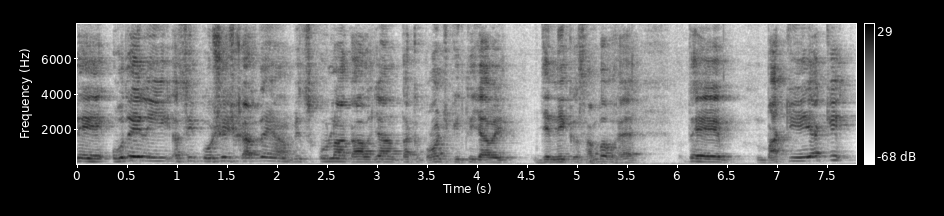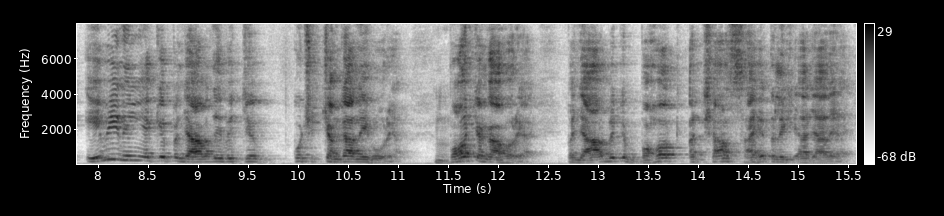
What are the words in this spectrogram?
ਤੇ ਉਹਦੇ ਲਈ ਅਸੀਂ ਕੋਸ਼ਿਸ਼ ਕਰਦੇ ਹਾਂ ਵੀ ਸਕੂਲਾਂ, ਕਾਲਜਾਂ ਤੱਕ ਪਹੁੰਚ ਕੀਤੀ ਜਾਵੇ, ਜਿੰਨੀ ਕੁ ਸੰਭਵ ਹੈ ਤੇ ਬਾਕੀ ਇਹ ਹੈ ਕਿ ਇਹ ਵੀ ਨਹੀਂ ਹੈ ਕਿ ਪੰਜਾਬ ਦੇ ਵਿੱਚ ਕੁਝ ਚੰਗਾ ਨਹੀਂ ਹੋ ਰਿਹਾ। ਬਹੁਤ ਚੰਗਾ ਹੋ ਰਿਹਾ ਹੈ। ਪੰਜਾਬ ਵਿੱਚ ਬਹੁਤ ਅੱਛਾ ਸਾਹਿਤ ਲਿਖਿਆ ਜਾ ਰਿਹਾ ਹੈ।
